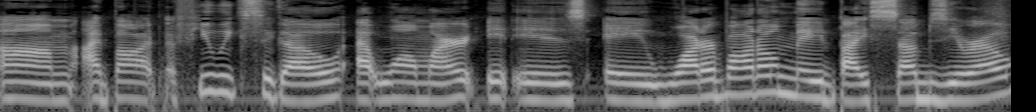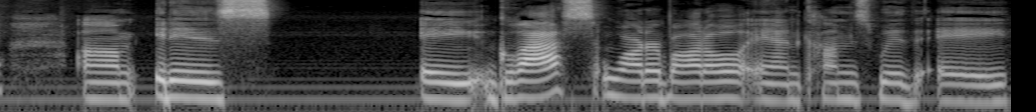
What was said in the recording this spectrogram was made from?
Um, I bought a few weeks ago at Walmart. It is a water bottle made by Sub Zero. Um, it is a glass water bottle and comes with a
